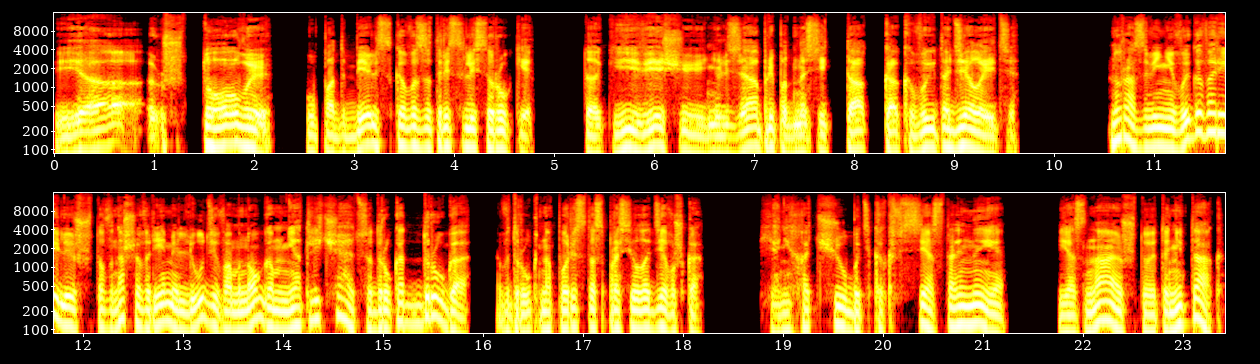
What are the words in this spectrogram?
«Я... что вы?» У Подбельского затряслись руки. «Такие вещи нельзя преподносить так, как вы это делаете. «Но разве не вы говорили, что в наше время люди во многом не отличаются друг от друга?» Вдруг напористо спросила девушка. «Я не хочу быть как все остальные. Я знаю, что это не так,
